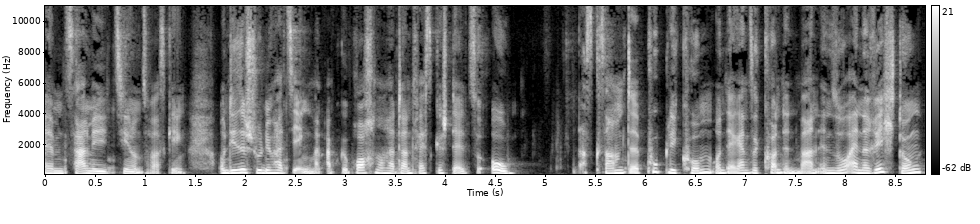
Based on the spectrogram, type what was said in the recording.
ähm, Zahnmedizin und sowas ging. Und dieses Studium hat sie irgendwann abgebrochen und hat dann festgestellt, so, oh, das gesamte Publikum und der ganze Content waren in so eine Richtung,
